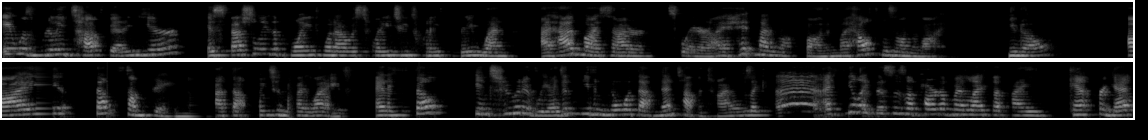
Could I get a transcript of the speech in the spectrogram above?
it was really tough getting here, especially the point when I was 22, 23, when I had my Saturn square, I hit my rock bottom, my health was on the line. You know, I felt something at that point in my life, and I felt intuitively. I didn't even know what that meant at the time. I was like, eh, I feel like this is a part of my life that I can't forget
